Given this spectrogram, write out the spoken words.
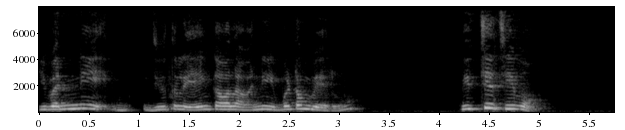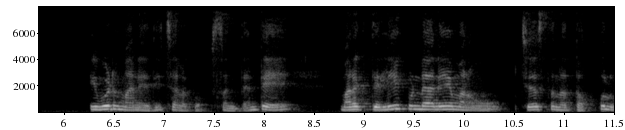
ఇవన్నీ జీవితంలో ఏం కావాలో అవన్నీ ఇవ్వటం వేరు నిత్య జీవం ఇవ్వడం అనేది చాలా గొప్ప సంగతి. అంటే మనకు తెలియకుండానే మనం చేస్తున్న తప్పులు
